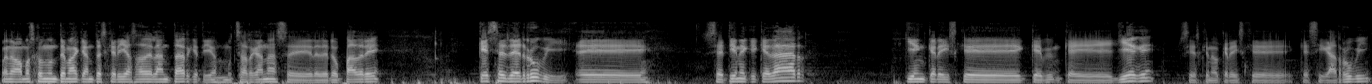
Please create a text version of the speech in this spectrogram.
Bueno, vamos con un tema que antes querías adelantar, que tienes muchas ganas, eh, heredero padre, que es el de Rubi. Eh, ¿Se tiene que quedar? ¿Quién queréis que, que- que llegue? Si es que no queréis que, que siga Rubi.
